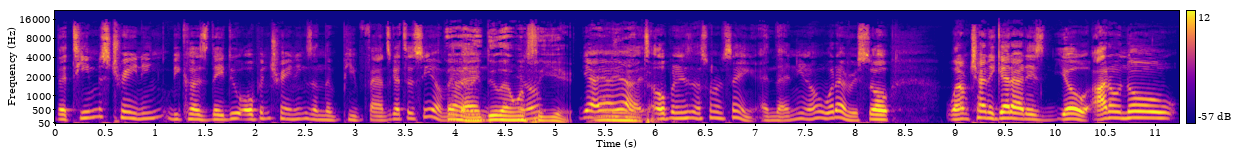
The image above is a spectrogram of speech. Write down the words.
The team is training because they do open trainings and the pe- fans get to see them. Yeah, and then, they do that once know, a year. Yeah, yeah, yeah. It's time. openings. That's what I'm saying. And then you know whatever. So what I'm trying to get at is, yo, I don't know.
